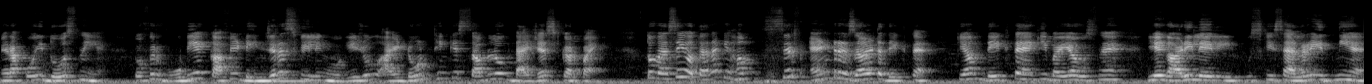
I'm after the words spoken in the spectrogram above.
मेरा कोई दोस्त नहीं है तो फिर वो भी एक काफ़ी डेंजरस फीलिंग होगी जो आई डोंट थिंक सब लोग डाइजेस्ट कर पाएँगे। तो वैसे ही होता है ना कि हम सिर्फ़ एंड रिज़ल्ट देखते हैं कि हम देखते हैं कि भैया उसने ये गाड़ी ले ली उसकी सैलरी इतनी है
